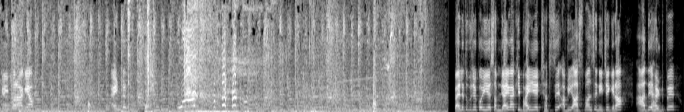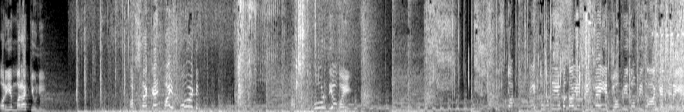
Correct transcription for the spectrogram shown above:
क्रीपर आ गया। एंड पहले तो मुझे कोई ये समझाएगा कि भाई, ये छत से अभी आसमान से नीचे गिरा, आधे हट पे, और ये मरा क्यों नहीं? और सेकंड भाई फोर्ड फोड़ दिया भाई। एक तो मुझे ये बताओ, ये दिन में ये जॉम्बी जॉम्बीज आ कैसे रही है?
